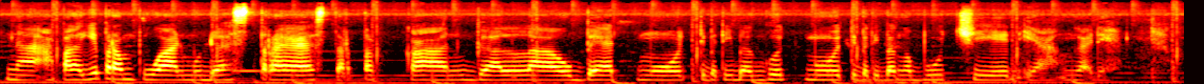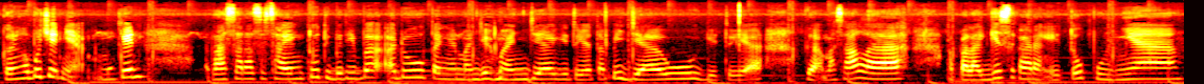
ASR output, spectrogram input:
Nah, apalagi perempuan mudah stres, tertekan, galau, bad mood, tiba-tiba good mood, tiba-tiba ngebucin, ya enggak deh. Bukan ngebucin ya, mungkin rasa-rasa sayang tuh tiba-tiba aduh pengen manja-manja gitu ya, tapi jauh gitu ya. Enggak masalah. Apalagi sekarang itu punya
